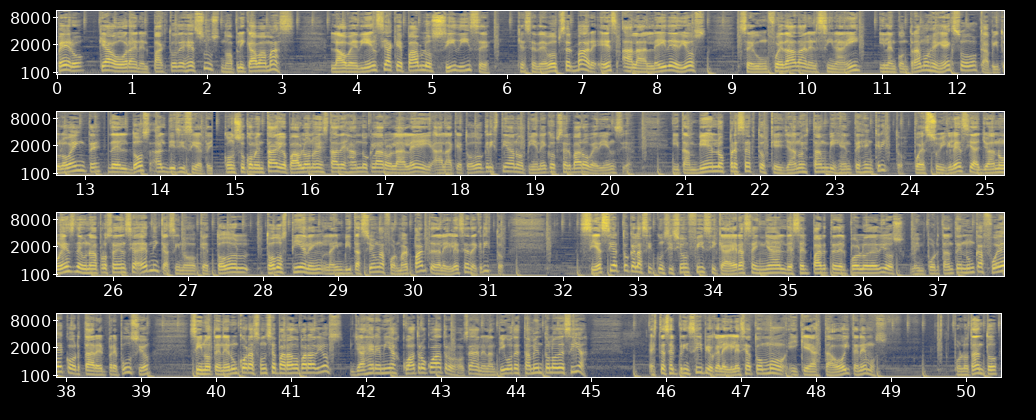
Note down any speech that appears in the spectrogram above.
pero que ahora en el pacto de Jesús no aplicaba más. La obediencia que Pablo sí dice que se debe observar es a la ley de Dios, según fue dada en el Sinaí, y la encontramos en Éxodo capítulo 20 del 2 al 17. Con su comentario, Pablo nos está dejando claro la ley a la que todo cristiano tiene que observar obediencia y también los preceptos que ya no están vigentes en Cristo, pues su iglesia ya no es de una procedencia étnica, sino que todos tienen la invitación a formar parte de la iglesia de Cristo. Si es cierto que la circuncisión física era señal de ser parte del pueblo de Dios, lo importante nunca fue cortar el prepucio, sino tener un corazón separado para Dios. Ya Jeremías 4:4, o sea, en el Antiguo Testamento lo decía. Este es el principio que la iglesia tomó y que hasta hoy tenemos. Por lo tanto,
